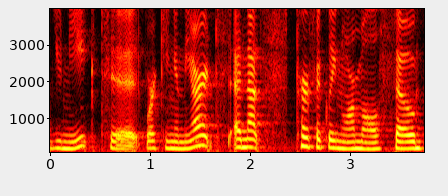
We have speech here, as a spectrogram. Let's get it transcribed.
unique to working in the arts and that's perfectly normal. So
